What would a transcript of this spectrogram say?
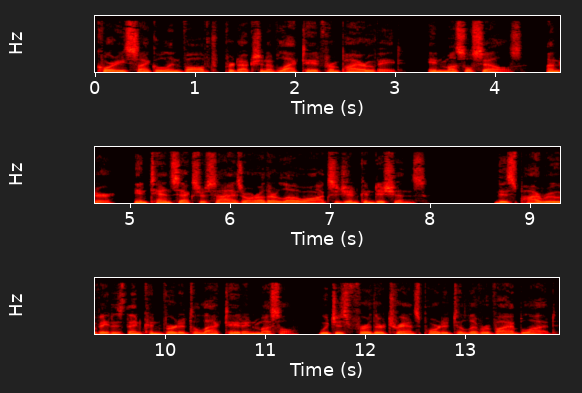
Cori's cycle involved production of lactate from pyruvate, in muscle cells, under intense exercise or other low oxygen conditions. This pyruvate is then converted to lactate in muscle, which is further transported to liver via blood.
